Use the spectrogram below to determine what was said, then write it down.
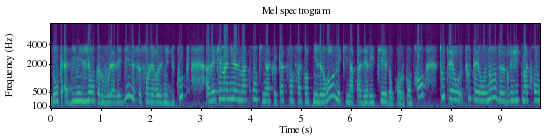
donc à 10 millions, comme vous l'avez dit, mais ce sont les revenus du couple, avec Emmanuel Macron qui n'a que 450 000 euros, mais qui n'a pas d'héritier, donc on le comprend. Tout est au, tout est au nom de Brigitte Macron.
